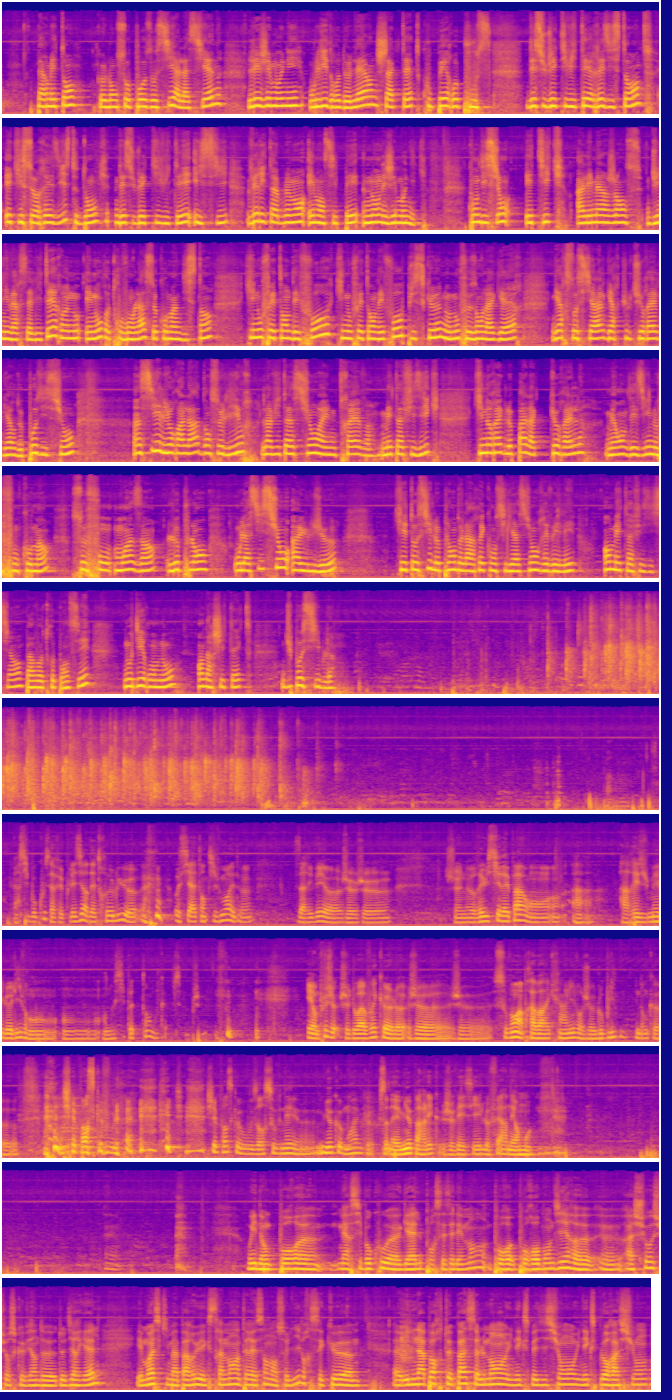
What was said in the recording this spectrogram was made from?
permettant que l'on s'oppose aussi à la sienne, l'hégémonie ou l'hydre de Lerne, chaque tête coupée repousse des subjectivités résistantes et qui se résistent donc des subjectivités ici véritablement émancipées, non hégémoniques. Condition éthique à l'émergence d'universalité et nous retrouvons là ce commun distinct qui nous fait tant défaut, qui nous fait tant défaut puisque nous nous faisons la guerre, guerre sociale, guerre culturelle, guerre de position, ainsi, il y aura là, dans ce livre, l'invitation à une trêve métaphysique qui ne règle pas la querelle, mais en désigne le fond commun, ce fond moins un, le plan où la scission a eu lieu, qui est aussi le plan de la réconciliation révélé en métaphysicien par votre pensée, nous dirons-nous, en architecte, du possible. Beaucoup, ça fait plaisir d'être lu euh, aussi attentivement et de d'arriver. Euh, je, je, ne réussirai pas à, résumer le livre en, aussi peu de temps. Euh, et en plus, je, dois avouer que je, souvent, après avoir écrit un livre, je l'oublie. Donc, je pense que vous je pense que vous vous en souvenez mieux que moi, que vous en avez mieux parlé, que je vais essayer de le faire néanmoins. Oui, donc pour euh, merci beaucoup euh, Gaël pour ces éléments. Pour, pour rebondir euh, à chaud sur ce que vient de, dire Gaël, et moi ce qui m'a paru extrêmement intéressant dans ce livre, c'est que il n'apporte pas seulement une expédition, une exploration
